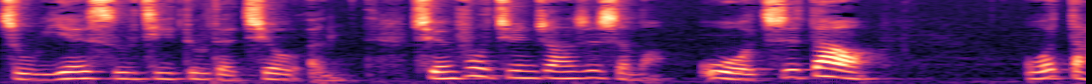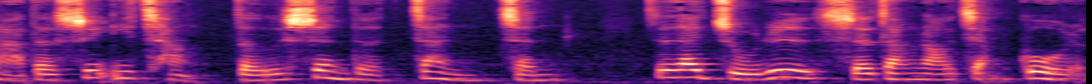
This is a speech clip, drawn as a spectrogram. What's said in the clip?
主耶稣基督的救恩。”全副军装是什么？我知道，我打的是一场得胜的战争。这在主日蛇长老讲过了。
